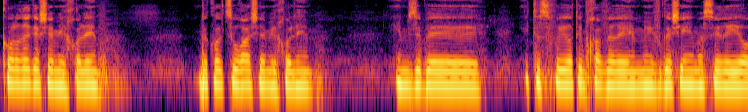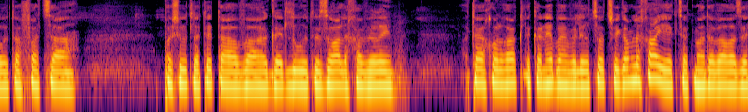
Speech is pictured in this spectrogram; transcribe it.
כל רגע שהם יכולים, בכל צורה שהם יכולים, אם זה בהתאספויות עם חברים, מפגשים עם עשיריות, הפצה, פשוט לתת אהבה, גדלות, עזרה לחברים. אתה יכול רק לקנא בהם ולרצות שגם לך יהיה קצת מהדבר הזה.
